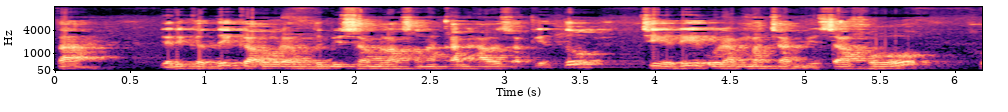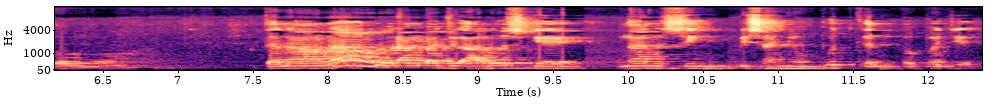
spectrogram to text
nah jadi ketika orang itu bisa melaksanakan hal seperti itu ciri orang macam bisa ho homo tenang orang baju alus ke ngan sing bisa nyumputkan pepeje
